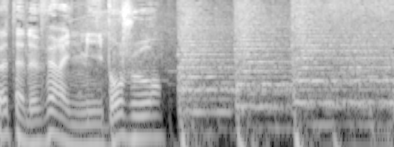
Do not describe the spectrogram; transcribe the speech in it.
À 9h30. Bonjour.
